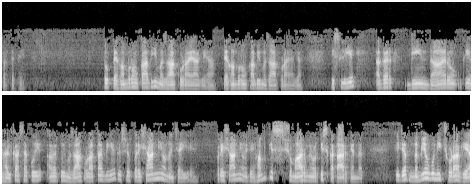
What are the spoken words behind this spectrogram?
کرتے تھے۔ تو پیغمبروں کا بھی مذاق اڑایا گیا، پیغمبروں کا بھی مذاق اڑایا گیا۔ اس لیے اگر دینداروں کی ہلکا سا کوئی، اگر کوئی مذاق اڑاتا بھی ہے تو اس سے پریشان نہیں ہونا چاہیے۔ پریشان نہیں ہونا چاہیے۔ ہم کس شمار میں اور کس قطار کے اندر؟ کہ جب نبیوں کو نہیں چھوڑا گیا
